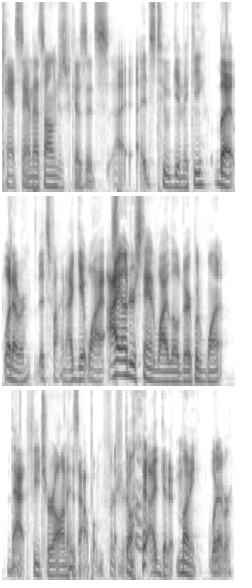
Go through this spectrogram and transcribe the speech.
can't stand that song just because it's I, it's too gimmicky. But whatever, it's fine. I get why. I understand why Lil Durk would want that feature on his album. For sure. Don't, I get it. Money, whatever.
